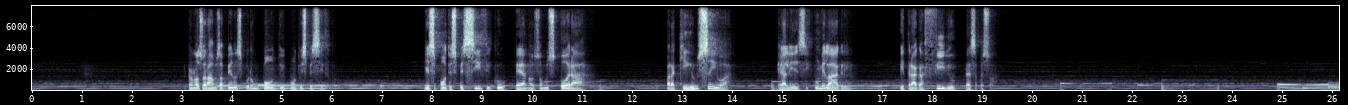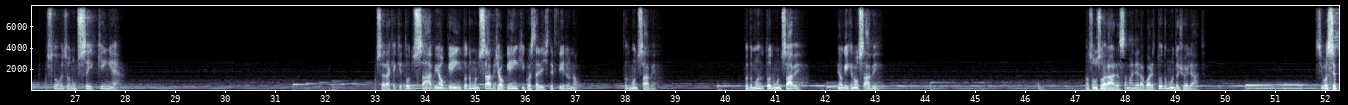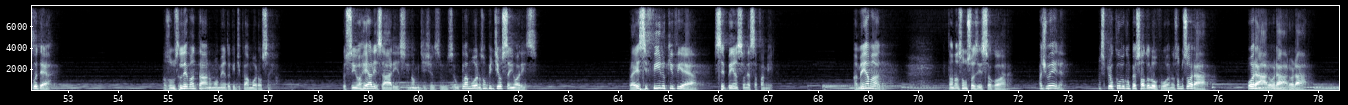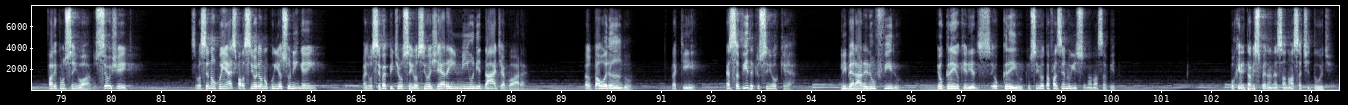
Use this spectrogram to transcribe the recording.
Para nós orarmos apenas por um ponto e um ponto específico. E esse ponto específico é: nós vamos orar para que o Senhor realize um milagre e traga filho para essa pessoa. Pastor, mas eu não sei quem é. Ou será que aqui todos sabem alguém? Todo mundo sabe de alguém que gostaria de ter filho ou não? Todo mundo sabe? Todo mundo? Todo mundo sabe? Tem alguém que não sabe? Nós vamos orar dessa maneira agora, todo mundo ajoelhado. Se você puder, nós vamos levantar no momento aqui de clamor ao Senhor. Para o Senhor realizar isso, em nome de Jesus. É um clamor, nós vamos pedir ao Senhor isso. Para esse filho que vier ser bênção nessa família. Amém, amado? Então nós vamos fazer isso agora. Ajoelha. Não se preocupe com o pessoal do louvor. Nós vamos orar. Orar, orar, orar. Fale com o Senhor, do seu jeito. Se você não conhece, fala, Senhor, eu não conheço ninguém. Mas você vai pedir ao Senhor, Senhor, gera em mim unidade agora. Eu estar orando para que essa vida que o Senhor quer, liberar em um filho. Eu creio, queridos, eu creio que o Senhor está fazendo isso na nossa vida. Porque Ele estava esperando essa nossa atitude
